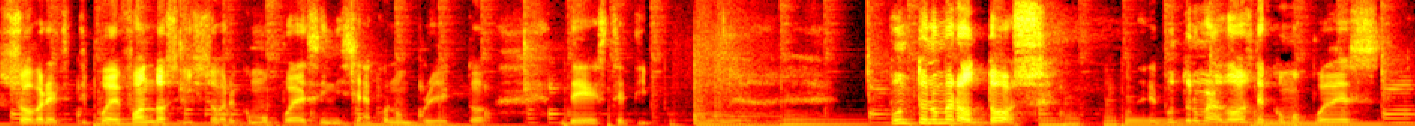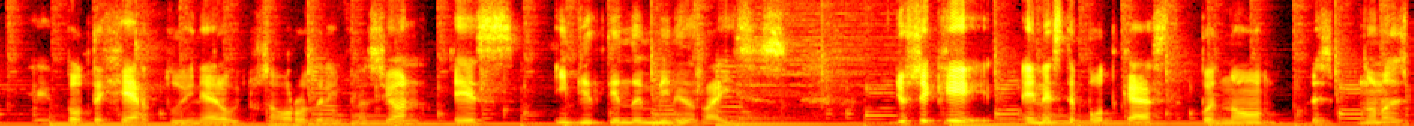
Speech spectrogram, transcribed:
sobre este tipo de fondos y sobre cómo puedes iniciar con un proyecto de este tipo. Punto número 2. El punto número 2 de cómo puedes eh, proteger tu dinero y tus ahorros de la inflación es invirtiendo en bienes raíces. Yo sé que en este podcast pues no, no nos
